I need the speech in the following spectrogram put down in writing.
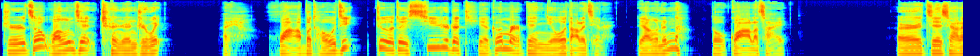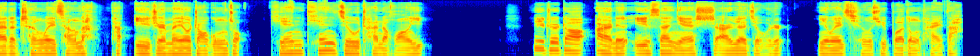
指责王建趁人之危。哎呀，话不投机，这对昔日的铁哥们便扭打了起来，两人呢都挂了彩。而接下来的陈伟强呢，他一直没有找工作，天天纠缠着黄衣，一直到二零一三年十二月九日，因为情绪波动太大，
